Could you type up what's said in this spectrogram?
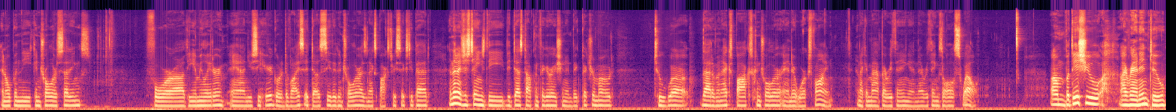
and open the controller settings for uh, the emulator and you see here go to device it does see the controller as an Xbox 360 pad and then I just changed the the desktop configuration in big picture mode to uh, that of an Xbox controller and it works fine and I can map everything and everything's all swell. Um, but the issue I ran into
